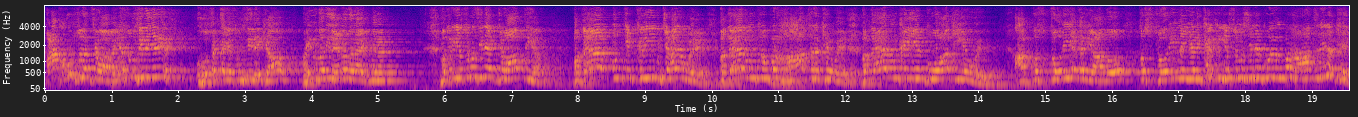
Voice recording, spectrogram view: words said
بڑا خوبصورت جواب ہے۔ یسو مسیح نے یہ ہو سکتا ہے یسو مسیح نے کیا ہو بھائی، ادھر ہی رہنا ذرا ایک منٹ۔ مگر یسو مسیح نے ایک جواب دیا۔ بغیر ان کے قریب جائے ہوئے، بغیر ان کے اوپر ہاتھ رکھے ہوئے، بغیر ان کے لیے دعا کیے ہوئے۔ آپ کو سٹوری اگر یاد ہو، تو سٹوری میں یہ لکھا کہ یسو مسیح نے کوئی ان پر ہاتھ نہیں رکھے۔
